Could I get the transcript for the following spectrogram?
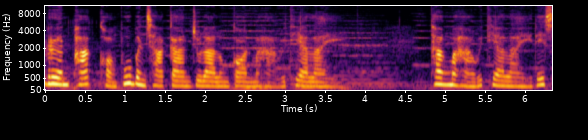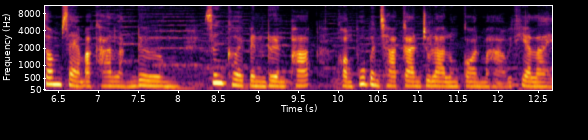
เรือนพักของผู้บัญชาการจุฬาลงกรณ์มหาวิทยาลัย ทางมหาวิทยาลัยได้ซ่อมแซมอาคารหลังเดิม ซึ่งเคยเป็นเรือนพัก ของผู้บัญชาการจุฬาลงกรณ์มหาวิทยาลัย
